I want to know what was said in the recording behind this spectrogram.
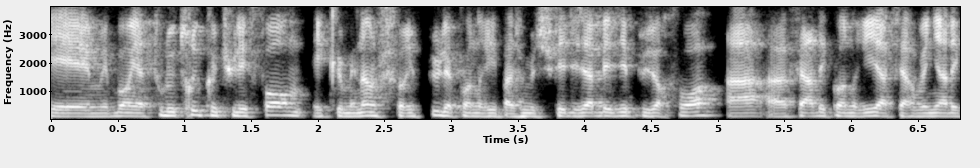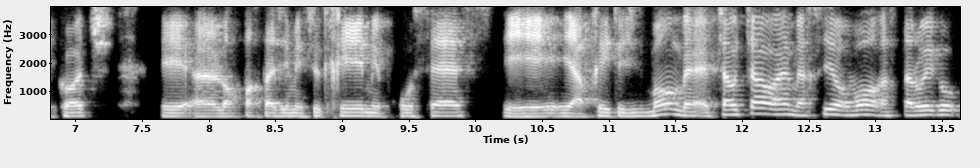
Et, mais bon, il y a tout le truc que tu les formes et que maintenant, je ferai plus la connerie. Parce que je me suis fait déjà baiser plusieurs fois à, faire des conneries, à faire venir des coachs et euh, leur partager mes secrets, mes process. Et, et, après, ils te disent, bon, ben, ciao, ciao, hein, merci, au revoir, hasta luego.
